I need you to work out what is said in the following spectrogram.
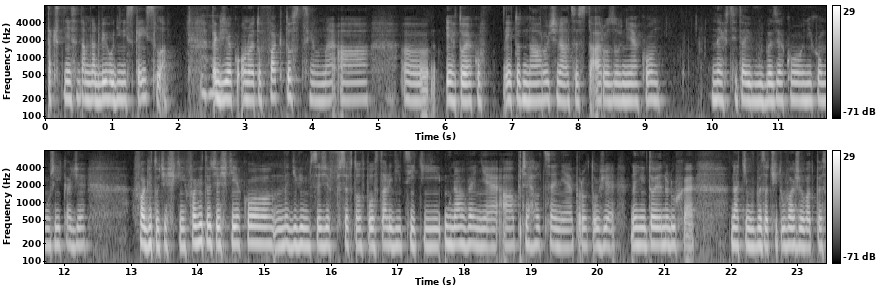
tak stejně jsem tam na dvě hodiny skejsla. Mm-hmm. Takže jako ono je to fakt dost silné a uh, je to jako je to náročná cesta a rozhodně jako nechci tady vůbec jako nikomu říkat, že fakt je to těžký, fakt je to těžký, jako nedivím se, že se v tom spousta lidí cítí unaveně a přehlceně, protože není to jednoduché nad tím vůbec začít uvažovat, protože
